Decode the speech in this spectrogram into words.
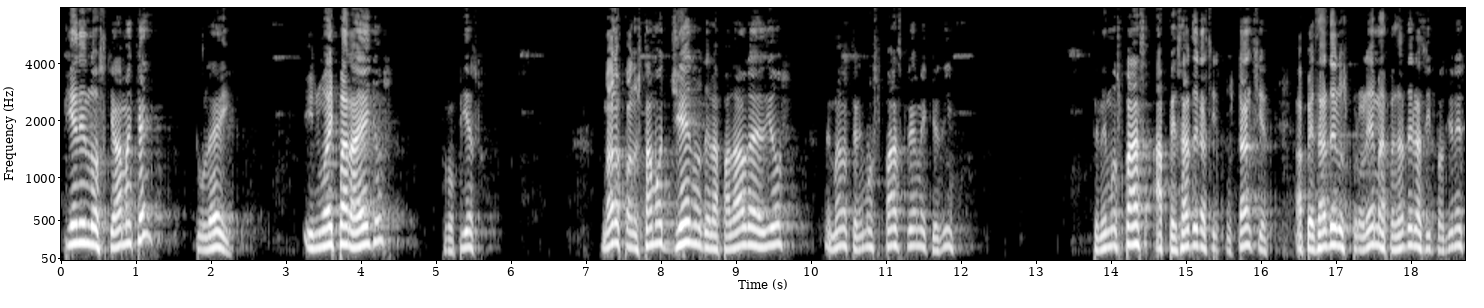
tienen los que aman qué? Tu ley. Y no hay para ellos tropiezo. Hermanos, cuando estamos llenos de la palabra de Dios, hermanos, tenemos paz, créeme que sí. Tenemos paz a pesar de las circunstancias, a pesar de los problemas, a pesar de las situaciones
